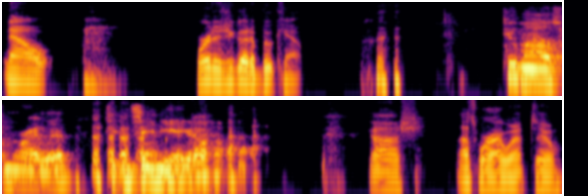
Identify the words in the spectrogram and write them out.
now where did you go to boot camp? Two miles from where I live in San Diego. Gosh, that's where I went too.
